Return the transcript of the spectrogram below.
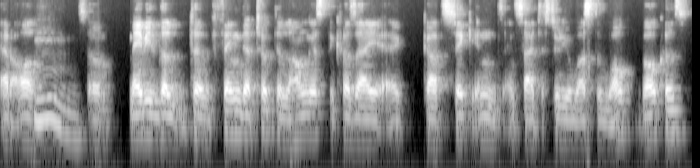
at all. Mm. So maybe the the thing that took the longest because I, I got sick in inside the studio was the vo vocals.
